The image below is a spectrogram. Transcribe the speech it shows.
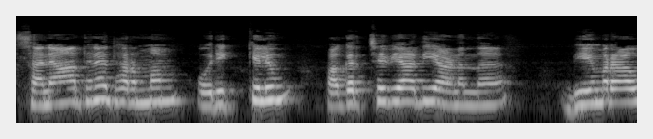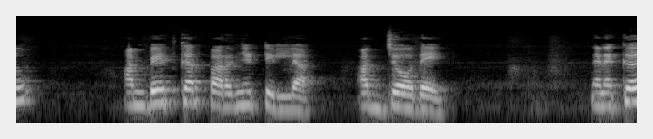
സനാതനധർമ്മം ഒരിക്കലും പകർച്ചവ്യാധിയാണെന്ന് ഭീമറാവു അംബേദ്കർ പറഞ്ഞിട്ടില്ല. അബ്ജോദേ നിനക്ക്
